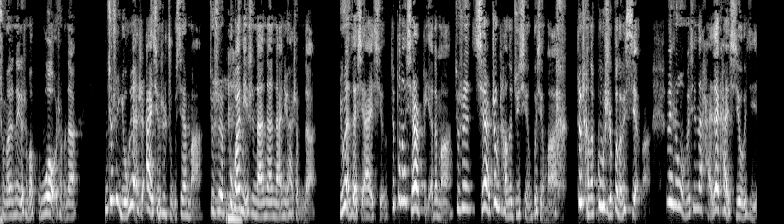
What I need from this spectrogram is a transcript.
什么那个什么古偶什么的，你就是永远是爱情是主线嘛，就是不管你是男男男女还是什么的。永远在写爱情，就不能写点别的吗？就是写点正常的剧情不行吗？正常的故事不能写吗？为什么我们现在还在看《西游记》，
